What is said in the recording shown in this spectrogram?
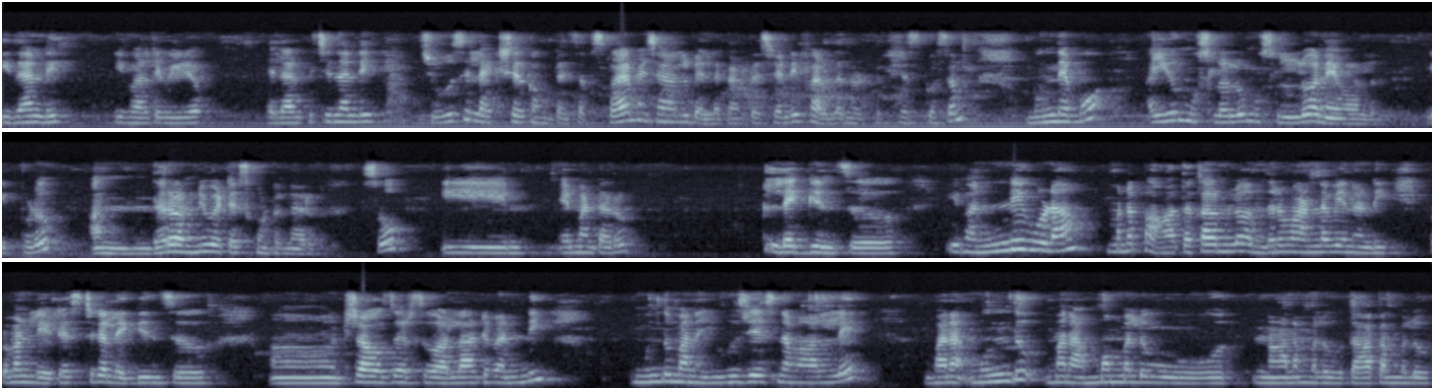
ఇదండి. ఇవాళ వీడియో. ఎలా అనిపించిందండి? చూసి like share company subscribe my channel. Bell icon చేయండి. ఫర్దర్ నోటిఫికేషన్స్ కోసం ముందేమో అయ్యో ముసలోళ్ళు ముసలు అనేవాళ్ళు. ఇప్పుడు అందరూ అన్నీ పెట్టేసుకుంటున్నారు. సో ఈ ఏమంటారు? లెగ్గిన్స్ ఇవన్నీ కూడా మన పాతకాలంలో అందరూ వాడినవేనండి. ఇప్పుడు మన లేటెస్ట్గా లెగ్గిన్స్ ట్రౌజర్స్ అలాంటివన్నీ ముందు మనం యూజ్ చేసిన వాళ్ళే. మన ముందు మన అమ్మమ్మలు నానమ్మలు తాతమ్మలు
